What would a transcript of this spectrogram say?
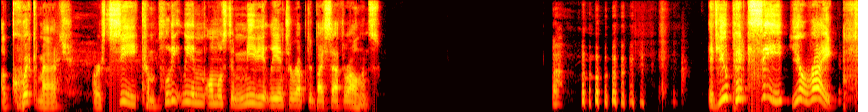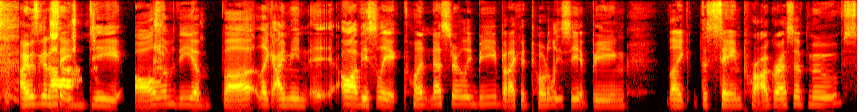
a quick match, or C, completely and almost immediately interrupted by Seth Rollins? If you picked C, you're right. I was gonna say Uh, D, all of the above. Like, I mean, it, obviously it couldn't necessarily be, but I could totally see it being like the same progressive moves.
